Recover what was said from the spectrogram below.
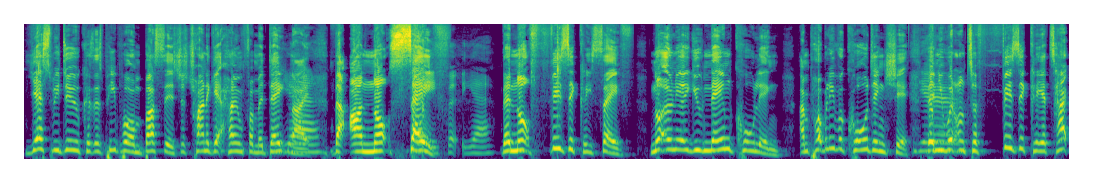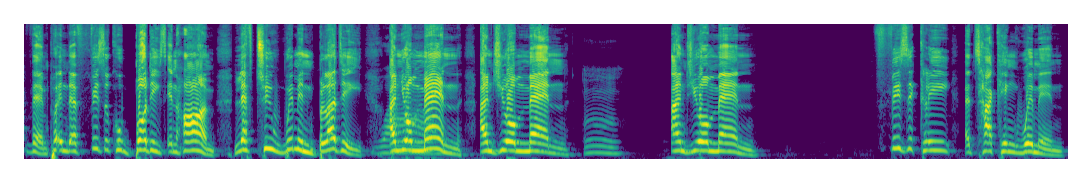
Yes, we do, because there's people on buses just trying to get home from a date Yeah. night that are not safe. Safe, uh, Yeah. They're not physically safe. Not only are you name calling and probably recording shit, then you went on to physically attack them, putting their physical bodies in harm, left two women bloody, and your men, and your men, mm. and your men physically attacking women.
